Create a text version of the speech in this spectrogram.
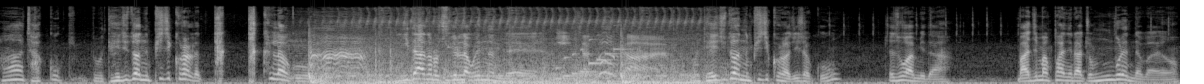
아 자꾸 뭐 되지도 않는 physical 하려 탁탁 하려고 2단으로 죽이려고 했는데. 뭐 되지도 않는 physical 하지 자꾸 죄송합니다 마지막 판이라 좀 흥분했나봐요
